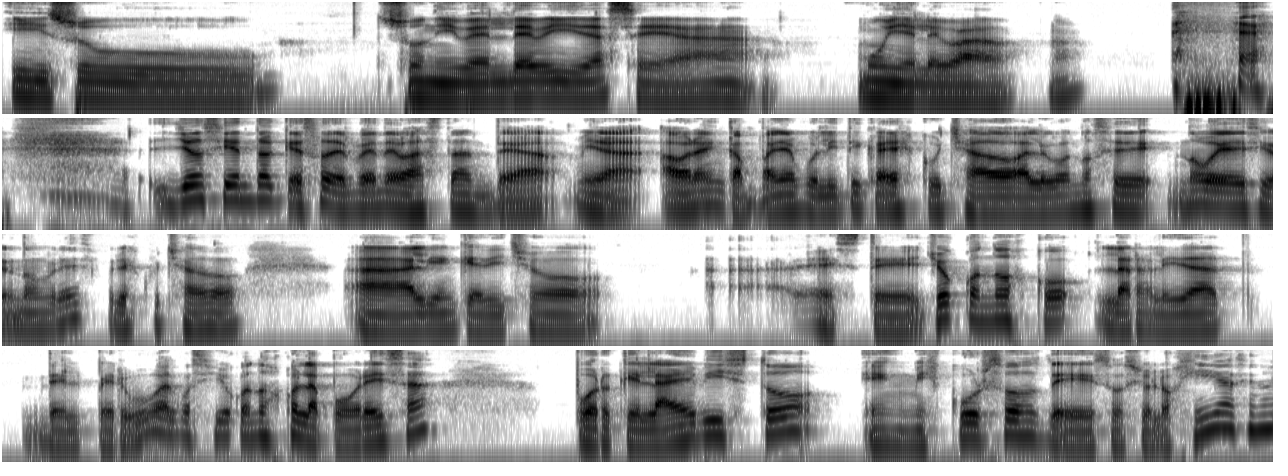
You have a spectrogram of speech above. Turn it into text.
y su, su nivel de vida sea muy elevado, ¿no? Yo siento que eso depende bastante. ¿ah? Mira, ahora en campaña política he escuchado algo, no sé, no voy a decir nombres, pero he escuchado a alguien que ha dicho, ah, este, yo conozco la realidad del Perú, algo así, yo conozco la pobreza porque la he visto en mis cursos de sociología, si no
